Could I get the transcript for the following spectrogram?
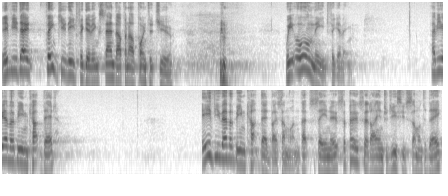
if you don't think you need forgiving, stand up and I'll point at you. we all need forgiving. Have you ever been cut dead? If you've ever been cut dead by someone, that's to say, you know, suppose that I introduce you to someone today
